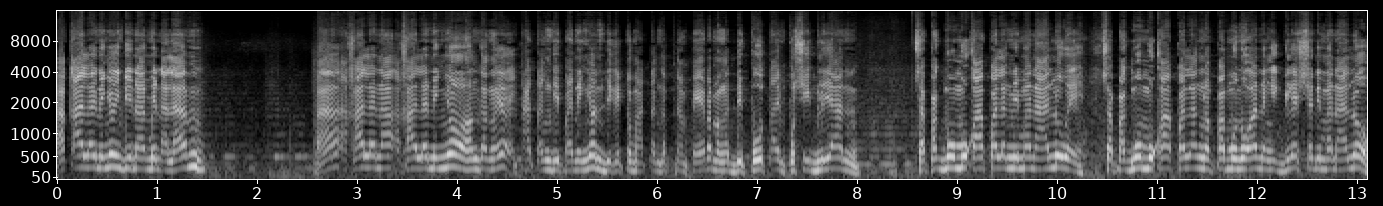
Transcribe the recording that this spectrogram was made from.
Akala ninyo hindi namin alam? Ha? Akala na akala ninyo hanggang ngayon itatanggi pa ninyo hindi kayo tumatanggap ng pera mga deputa imposible yan. Sa pagmumuka pa lang ni Manalo eh. Sa pagmumuka pa lang ng pamunuan ng iglesia ni Manalo.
